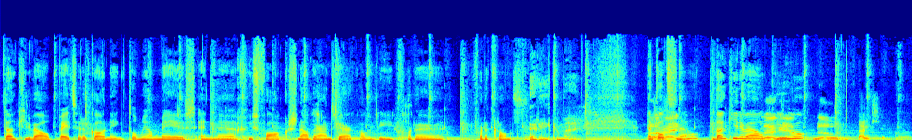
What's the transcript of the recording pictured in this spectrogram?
Dank jullie wel. Peter de Koning, Tom Jan Mees en uh, Guus Valk. Snel weer aan het werk, alle drie, voor de, voor de krant. Reken maar. En tot snel. Dank jullie wel. Dank je.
